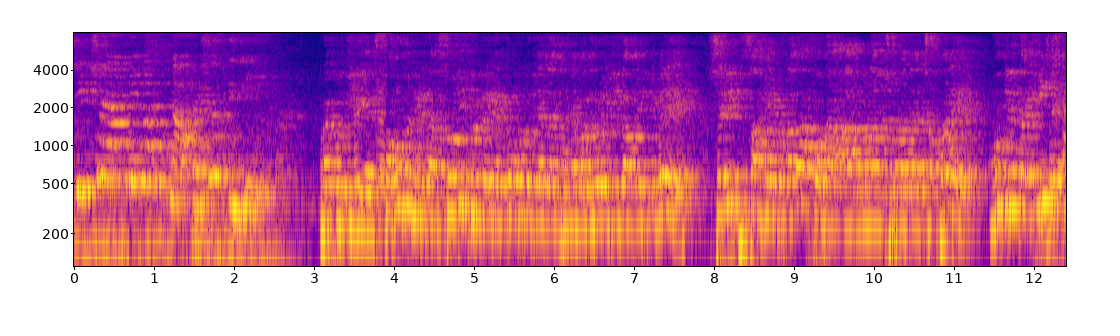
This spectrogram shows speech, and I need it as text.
शिक्षा आपके पास ना प्रशस्ति प्रकृति के समूह निर्णय सोनी गुरुगले શરીફ સાહેબ પ્રદાફોના આગમના જોડાતા છપ્પરે મુદ્રિત કી જય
